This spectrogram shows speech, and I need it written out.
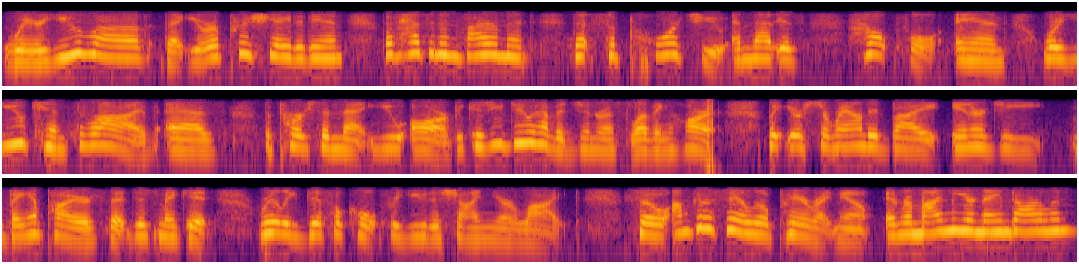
where you love, that you're appreciated in, that has an environment that supports you and that is helpful and where you can thrive as the person that you are because you do have a generous loving heart but you're surrounded by energy vampires that just make it really difficult for you to shine your light. So i'm going to say a little prayer right now and remind me your name darling.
